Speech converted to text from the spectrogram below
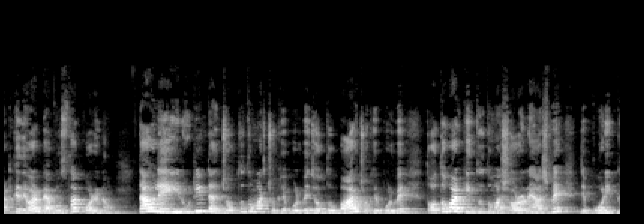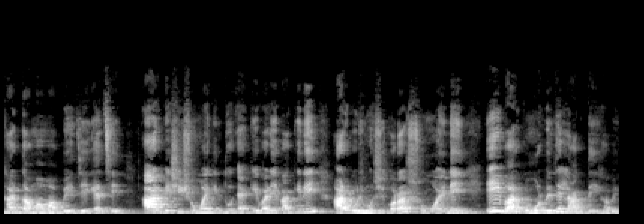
আটকে দেওয়ার ব্যবস্থা করে নাও। তাহলে এই রুটিনটা যত তোমার চোখে পড়বে, যতবার চোখে পড়বে, ততবার কিন্তু তোমার স্মরণে আসবে যে পরীক্ষার দামামা বেজে গেছে। আর বেশি সময় কিন্তু একেবারেই বাকি নেই, আর গড়িমসি করার সময় নেই। এইবার কোমর বেঁধে লাগতেই হবে।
